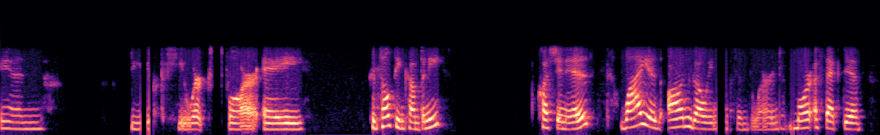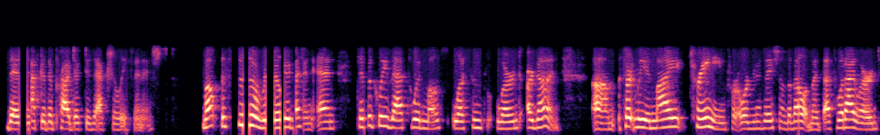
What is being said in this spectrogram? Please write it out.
in New York. He works for a consulting company. Question is Why is ongoing lessons learned more effective than after the project is actually finished? Well, this is a really good question, and typically that's when most lessons learned are done um, certainly in my training for organizational development, that's what I learned.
